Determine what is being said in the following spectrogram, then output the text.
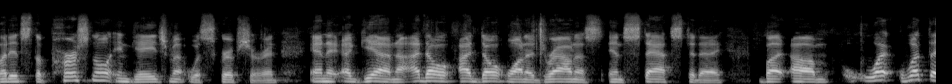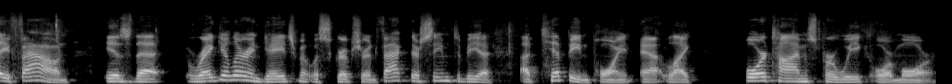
but it's the personal engagement with scripture. And and again i don't i don't want to drown us in stats today but um, what what they found is that regular engagement with scripture in fact there seemed to be a, a tipping point at like four times per week or more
